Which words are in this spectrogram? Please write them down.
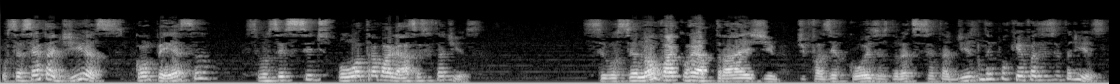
Os 60 dias compensa se você se dispor a trabalhar 60 dias. Se você não vai correr atrás de, de fazer coisas durante 60 dias, não tem por que fazer 60 dias.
